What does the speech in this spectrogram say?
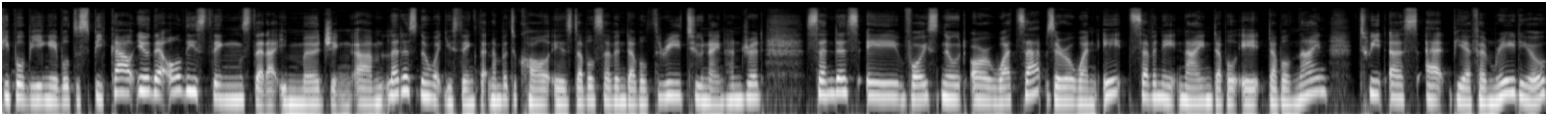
people being able to speak out. You know, there are all these things that are emerging. Um, let us know what you think. That number to call is double seven double three two nine hundred. Send us a voice note or WhatsApp 018 789 8899. Tweet us at BFM Radio.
